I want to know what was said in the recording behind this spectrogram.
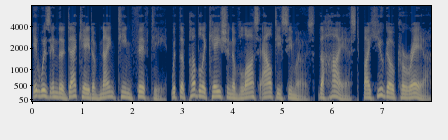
it was in the decade of 1950, with the publication of Los Altísimos the highest by Hugo Correa,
